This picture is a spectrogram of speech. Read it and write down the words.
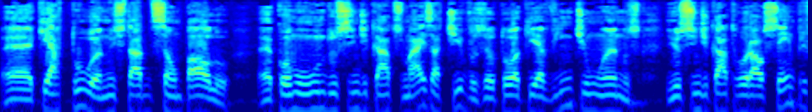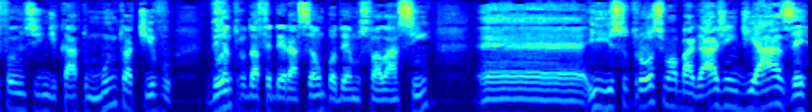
é, que atua no estado de São Paulo é, como um dos sindicatos mais ativos, eu estou aqui há 21 anos e o Sindicato Rural sempre foi um sindicato muito ativo dentro da federação, podemos falar assim, é, e isso trouxe uma bagagem de A a Z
